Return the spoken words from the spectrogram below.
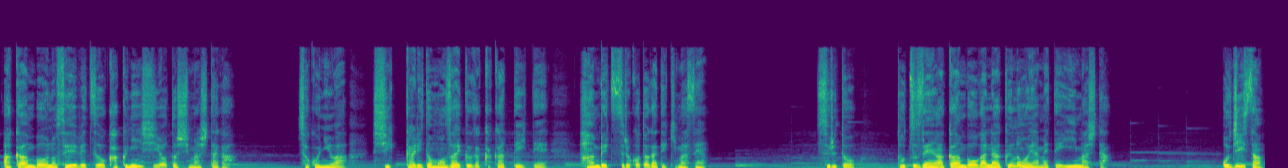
赤ん坊の性別を確認しようとしましたが、そこにはしっかりとモザイクがかかっていて判別することができません。すると突然赤ん坊が泣くのをやめて言いました。おじいさん、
